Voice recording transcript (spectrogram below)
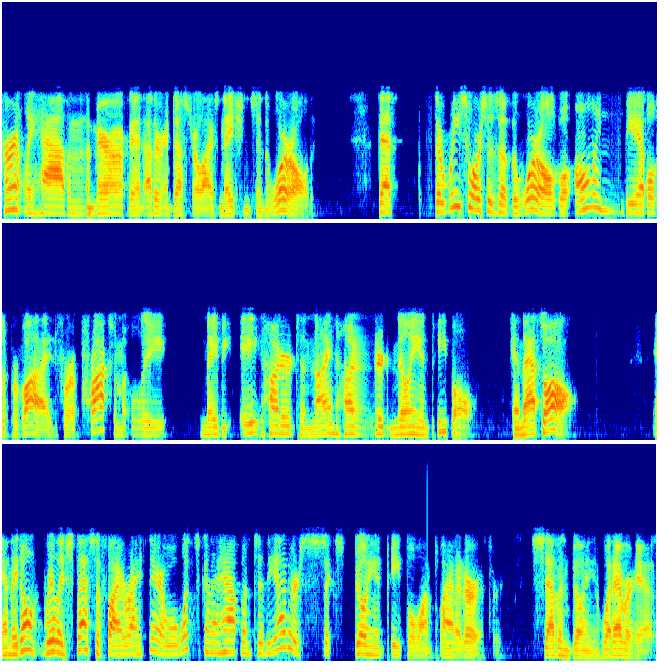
currently have in America and other industrialized nations in the world, that the resources of the world will only be able to provide for approximately maybe 800 to 900 million people, and that's all. And they don't really specify right there, well, what's going to happen to the other 6 billion people on planet Earth, or 7 billion, whatever it is.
